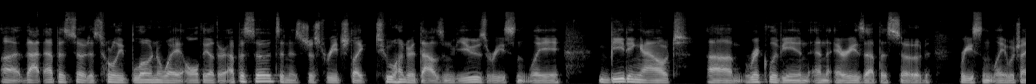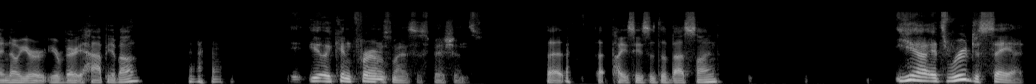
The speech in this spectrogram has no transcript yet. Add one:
uh, that episode has totally blown away all the other episodes and has just reached like 200,000 views recently, beating out um, Rick Levine and the Aries episode recently, which I know you're you're very happy about. it confirms my suspicions that that Pisces is the best sign. Yeah, it's rude to say it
